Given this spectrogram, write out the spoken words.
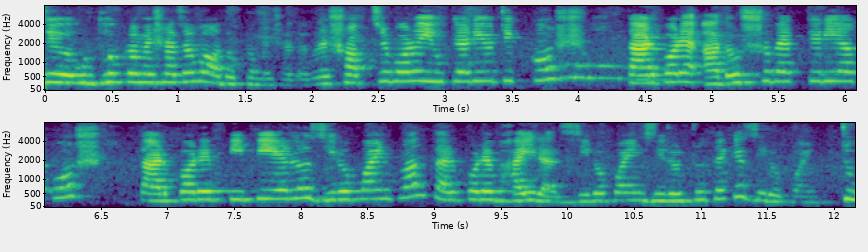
যে ঊর্ধ্বক্রমে সাজাবো, অধক্রমে সাজাবো। তাহলে সবচেয়ে বড় ইউক্যারিওটিক কোষ, তারপরে আদর্শ ব্যাকটেরিয়া কোষ, তারপরে পিপিএলও জিরো পয়েন্ট ওয়ান তারপরে virus zero point zero two থেকে জিরো পয়েন্ট টু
